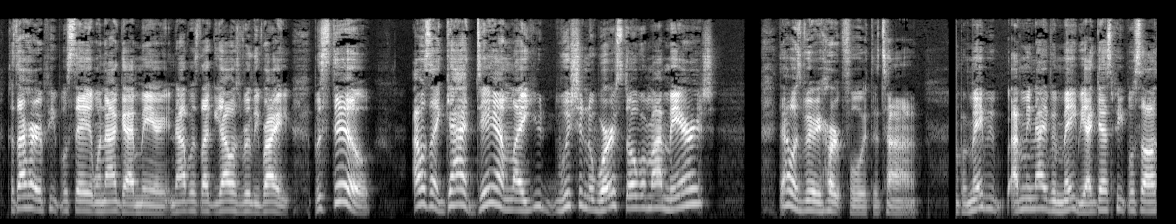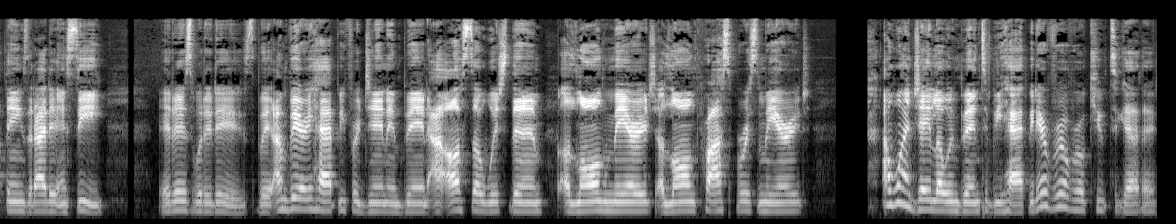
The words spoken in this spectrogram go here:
Because I heard people say it when I got married. And I was like, y'all was really right. But still, I was like, God damn, like you wishing the worst over my marriage? That was very hurtful at the time. But maybe, I mean, not even maybe. I guess people saw things that I didn't see. It is what it is. But I'm very happy for Jen and Ben. I also wish them a long marriage, a long, prosperous marriage. I want J Lo and Ben to be happy. They're real, real cute together.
